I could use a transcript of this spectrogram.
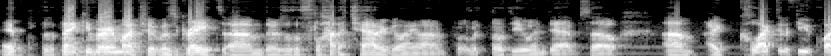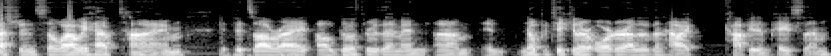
it, thank you very much. It was great. Um, there's a lot of chatter going on with both you and Deb. So um, I collected a few questions. So while we have time, if it's all right, I'll go through them and um, in no particular order other than how I copied and pasted them.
